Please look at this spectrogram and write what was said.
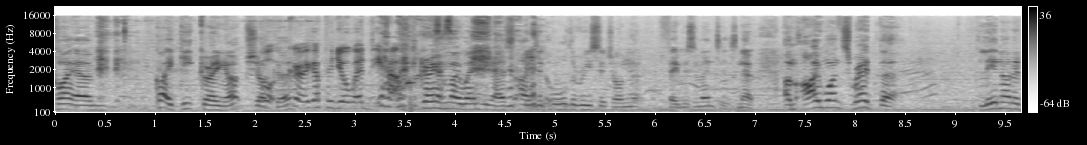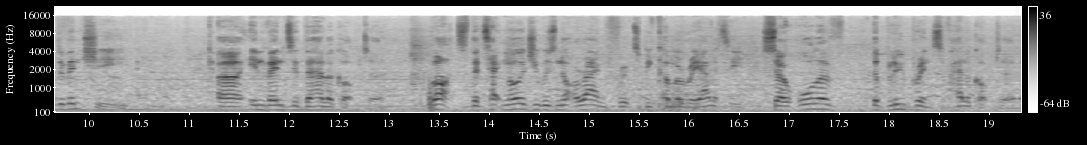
quite um quite a geek growing up. What, Shocker. growing up in your Wendy house? growing up in my Wendy house, I did all the research on famous inventors. No, um, I once read that Leonardo da Vinci uh, invented the helicopter, but the technology was not around for it to become a reality. So all of the blueprints of helicopter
